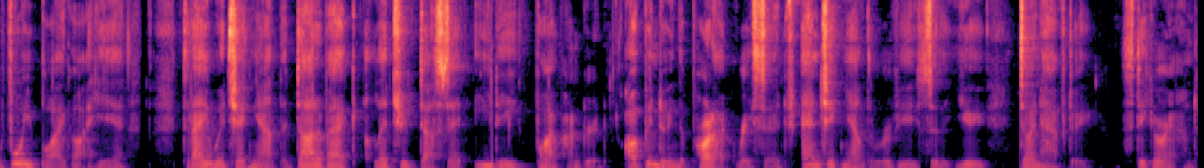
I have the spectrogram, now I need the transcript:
before you buy a guy here. Today we're checking out the Datavac Electric Duster ED500. I've been doing the product research and checking out the reviews so that you don't have to. Stick around.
